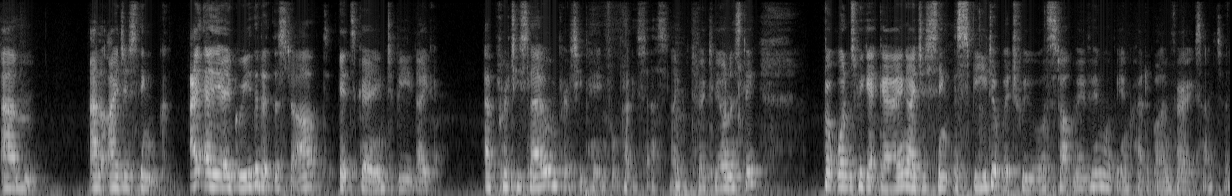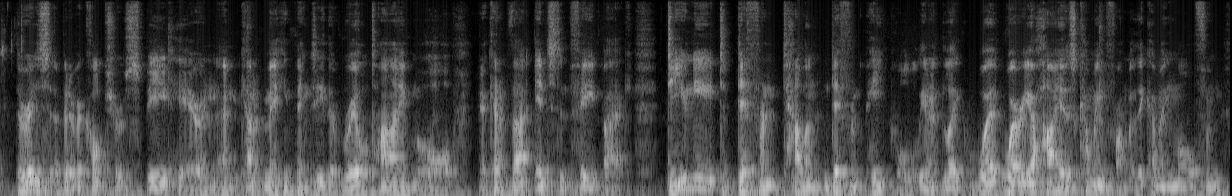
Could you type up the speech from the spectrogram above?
Um, and I just think I, I agree that at the start it's going to be like a pretty slow and pretty painful process, like mm. totally honestly. But once we get going, I just think the speed at which we will start moving will be incredible. I'm very excited. There is a bit of a culture of speed here and, and kind of making things either real time or you know, kind of that instant feedback. Do you need different talent and different people? You know, like where, where are your hires coming from? Are they coming more from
